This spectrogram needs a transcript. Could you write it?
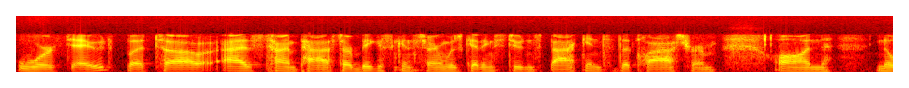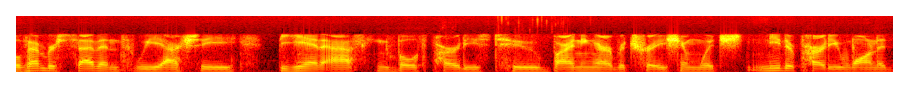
worked out. But uh, as time passed, our biggest concern was getting students back into the classroom. On November 7th, we actually began asking both parties to binding arbitration, which neither party wanted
